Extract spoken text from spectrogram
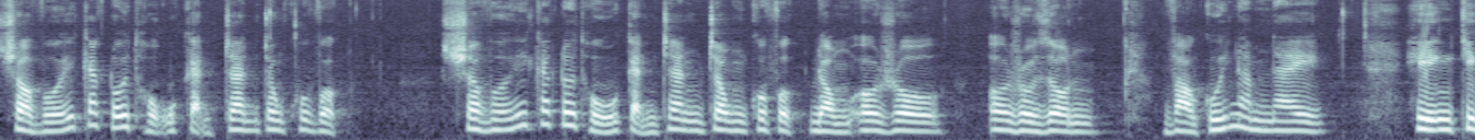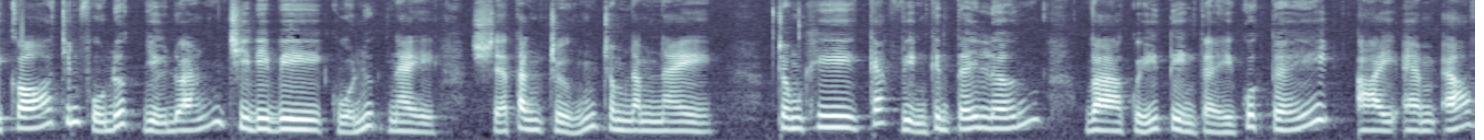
so với các đối thủ cạnh tranh trong khu vực so với các đối thủ cạnh tranh trong khu vực đồng euro, eurozone vào cuối năm nay. Hiện chỉ có chính phủ Đức dự đoán GDP của nước này sẽ tăng trưởng trong năm nay, trong khi các viện kinh tế lớn và Quỹ tiền tệ quốc tế IMF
